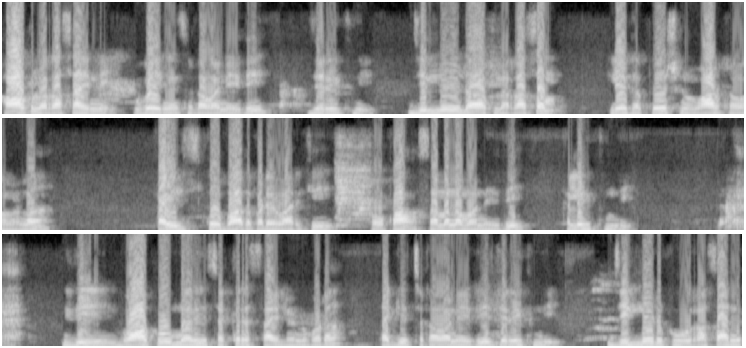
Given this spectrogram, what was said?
ఆకుల రసాయన్ని ఉపయోగించడం అనేది జరుగుతుంది. జిల్లేడు ఆకుల రసం లేదా పేస్ట్ను వాడటం వలన ఫైల్స్తో బాధపడే వారికి ఉపశమనం అనేది కలుగుతుంది. ఇది వాపు మరియు చక్కెర స్థాయిలను కూడా తగ్గించడం అనేది జరుగుతుంది. జిల్లేడు పువ్వు రసాన్ని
